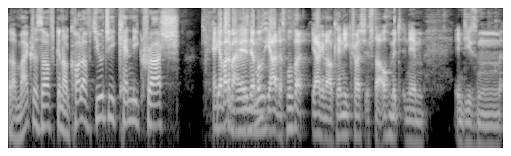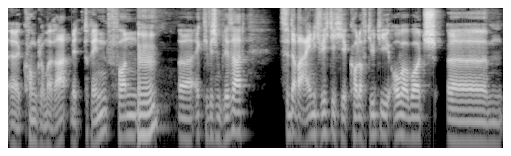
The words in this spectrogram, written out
So, Microsoft, genau, Call of Duty, Candy Crush. Activision. Ja, warte mal, der muss, ja, das muss man, ja genau, Candy Crush ist da auch mit in dem, in diesem äh, Konglomerat mit drin von mhm. äh, Activision Blizzard. Sind aber eigentlich wichtig hier Call of Duty, Overwatch, ähm,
